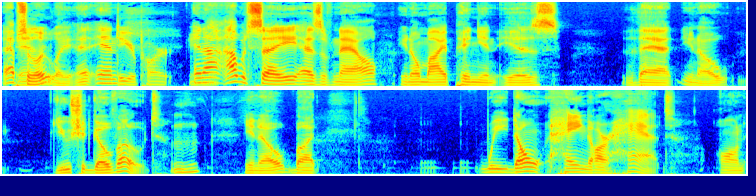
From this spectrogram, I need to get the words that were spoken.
Absolutely. And, and, do your part. you and? I, I would say, as of now, you know, my opinion is that, you know, you should go vote, Mhm. you know, but we don't hang our hat on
